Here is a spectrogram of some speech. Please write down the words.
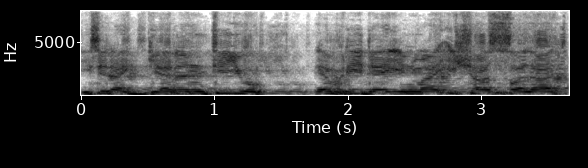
He said, I guarantee you, every day in my Isha Salat,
